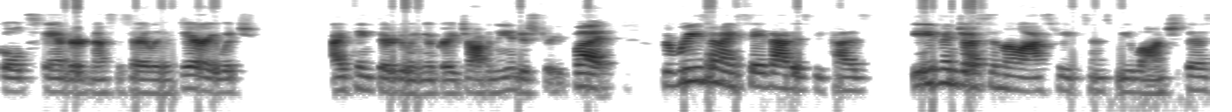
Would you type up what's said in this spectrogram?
gold standard necessarily of dairy, which I think they're doing a great job in the industry. But the reason I say that is because even just in the last week since we launched this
